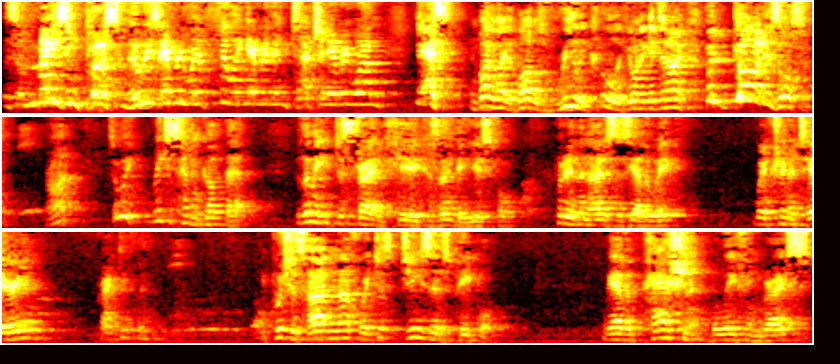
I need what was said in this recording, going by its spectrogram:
This amazing person who is everywhere, filling everything, touching everyone. Yes. And by the way, the Bible's really cool if you want to get to know him. But God is awesome, right? So we, we just haven't got that. But let me just throw out a few because I think they're useful. Put in the notices the other week. We're Trinitarian, practically. You push us hard enough, we're just Jesus people. We have a passionate belief in grace,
